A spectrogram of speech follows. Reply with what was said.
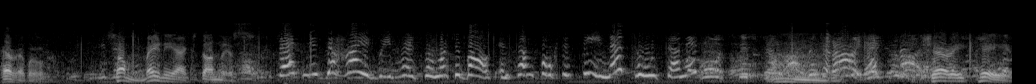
terrible. Some maniac's done this. That Mr. Hyde we've heard so much about, and some folks have seen. That's eh? who's done it. Oh, Mr. Hyde. Hmm. Mr. Hyde, that's right. Sherry cane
